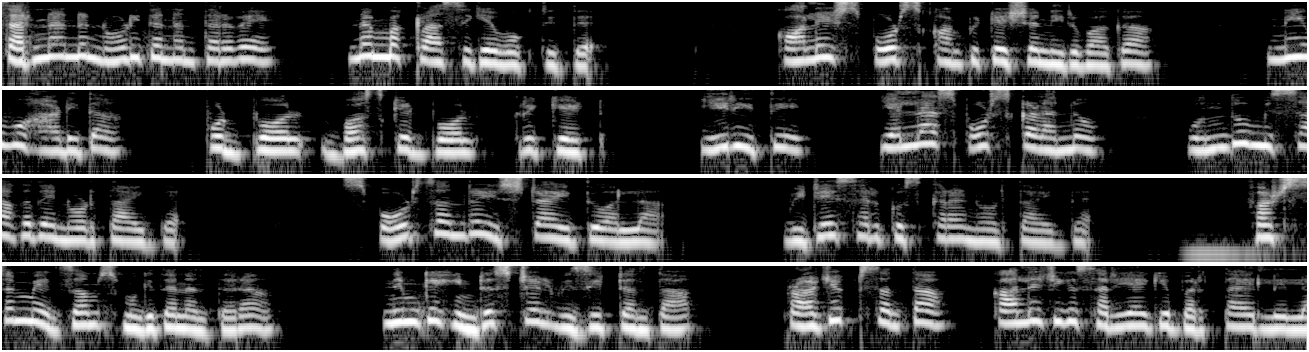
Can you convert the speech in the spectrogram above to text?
ಸರ್ನನ್ನು ನೋಡಿದ ನಂತರವೇ ನಮ್ಮ ಕ್ಲಾಸಿಗೆ ಹೋಗ್ತಿದ್ದೆ. ಕಾಲೇಜ್ ಸ್ಪೋರ್ಟ್ಸ್ ಕಾಂಪಿಟೇಷನ್ ಇರುವಾಗ ನೀವು ಹಾಡಿದ ಫುಟ್ಬಾಲ್, ಬಾಸ್ಕೆಟ್ಬಾಲ್, ಕ್ರಿಕೆಟ್ ಈ ರೀತಿ ಎಲ್ಲ ಸ್ಪೋರ್ಟ್ಸ್ಗಳನ್ನು ಒಂದೂ ಮಿಸ್ ಆಗದೆ ನೋಡ್ತಾ ಇದ್ದೆ. ಸ್ಪೋರ್ಟ್ಸ್ ಅಂದರೆ ಇಷ್ಟ ಇದ್ದು ಅಲ್ಲ, ವಿಜಯ್ ಸರ್ಗೋಸ್ಕರ ನೋಡ್ತಾ ಇದ್ದೆ. ಫಸ್ಟ್ ಸೆಮ್ ಎಕ್ಸಾಮ್ಸ್ ಮುಗಿದ ನಂತರ ನಿಮಗೆ ಇಂಡಸ್ಟ್ರಿಯಲ್ ವಿಸಿಟ್ ಅಂತ, ಪ್ರಾಜೆಕ್ಟ್ಸ್ ಅಂತ ಕಾಲೇಜಿಗೆ ಸರಿಯಾಗಿ ಬರ್ತಾ ಇರಲಿಲ್ಲ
